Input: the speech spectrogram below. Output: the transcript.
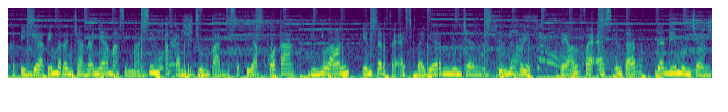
Ketiga tim rencananya masing-masing akan berjumpa di setiap kota, di Milan, Inter vs Bayern Munchen, di Madrid, Real vs Inter, dan di Munchen,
